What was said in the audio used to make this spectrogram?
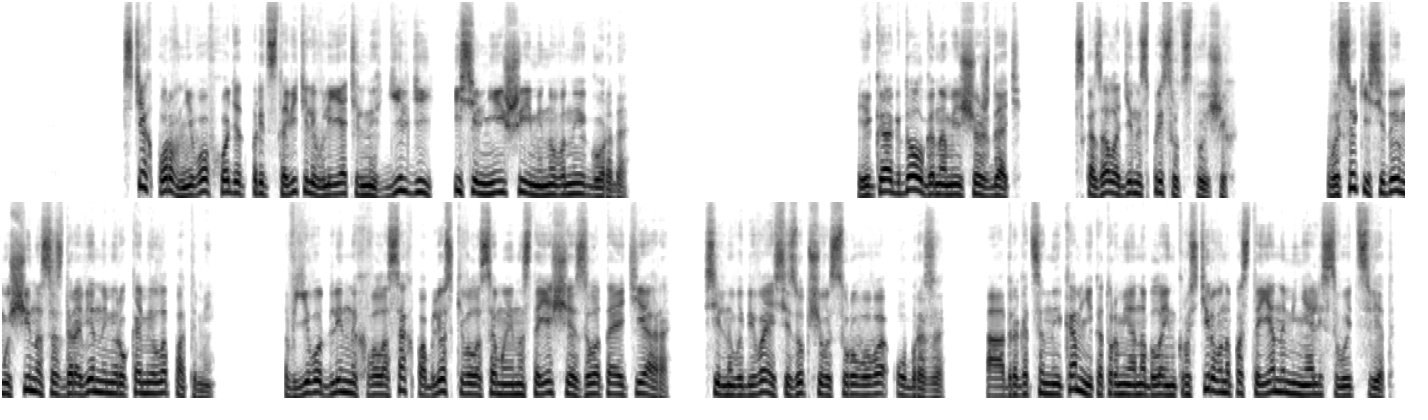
С тех пор в него входят представители влиятельных гильдий и сильнейшие именованные города. «И как долго нам еще ждать?» — сказал один из присутствующих. Высокий седой мужчина со здоровенными руками-лопатами. В его длинных волосах поблескивала самая настоящая золотая тиара сильно выбиваясь из общего сурового образа, а драгоценные камни, которыми она была инкрустирована, постоянно меняли свой цвет.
